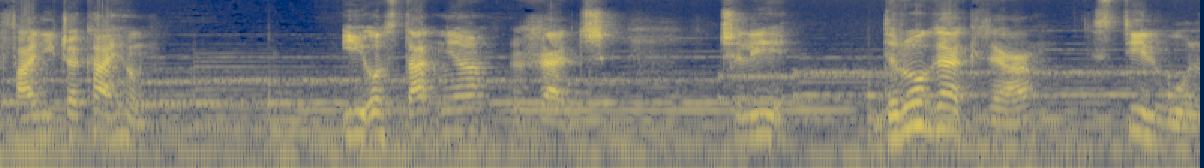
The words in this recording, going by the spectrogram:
fani czekają. I ostatnia rzecz, czyli druga gra Steel Wool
